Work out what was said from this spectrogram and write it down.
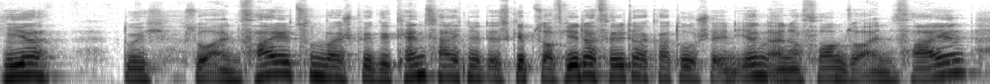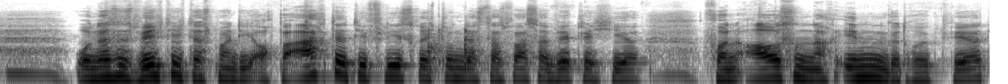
hier durch so einen Pfeil zum Beispiel gekennzeichnet ist. Gibt es auf jeder Filterkartusche in irgendeiner Form so einen Pfeil. Und das ist wichtig, dass man die auch beachtet, die Fließrichtung, dass das Wasser wirklich hier von außen nach innen gedrückt wird.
